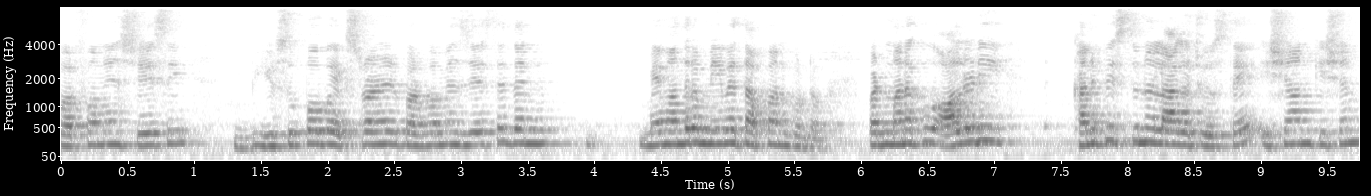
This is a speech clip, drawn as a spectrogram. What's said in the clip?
పర్ఫార్మెన్స్ చేసి సూపర్ ఎక్స్ట్రాడినరీ పర్ఫార్మెన్స్ చేస్తే దెన్ మేమందరం మేమే తప్ప అనుకుంటాం. బట్ మనకు ఆల్రెడీ కనిపిస్తున్న లాగా చూస్తే Ishan Kishan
